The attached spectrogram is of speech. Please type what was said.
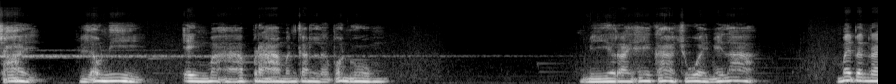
ใช่ แล้วนี่เอ็งมาหาปลาเหมือนกันเหรอพ่อหนุ่มมีอะไรให้ข้าช่วยไหมล่ะ ไม่เป็นไร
